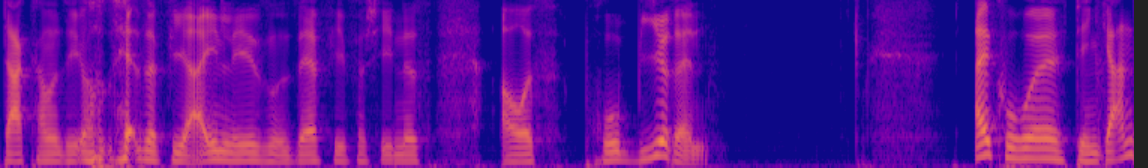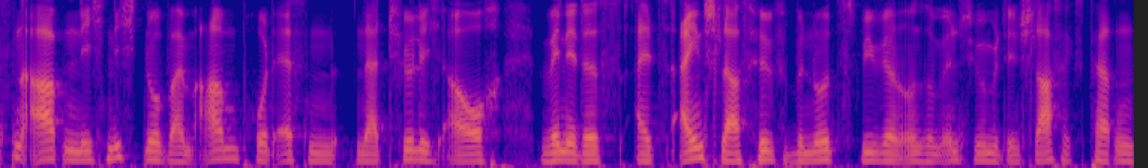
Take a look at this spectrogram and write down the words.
Da kann man sich auch sehr, sehr viel einlesen und sehr viel Verschiedenes ausprobieren. Alkohol den ganzen Abend nicht, nicht nur beim Abendbrotessen, natürlich auch, wenn ihr das als Einschlafhilfe benutzt, wie wir in unserem Interview mit den Schlafexperten,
